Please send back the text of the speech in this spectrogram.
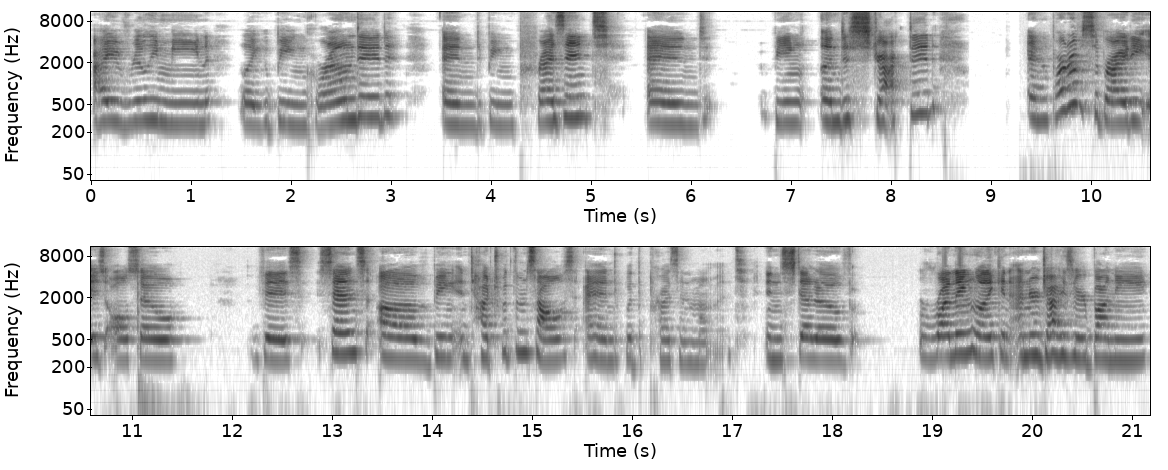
I really mean like being grounded and being present and being undistracted. And part of sobriety is also this sense of being in touch with themselves and with the present moment instead of running like an energizer bunny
